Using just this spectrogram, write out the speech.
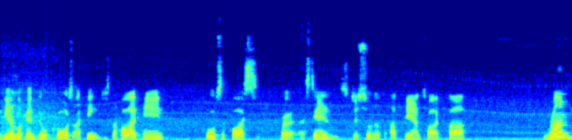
Again, I'm not going to do a course. I think just the hired hand will suffice for a standard, just sort of up-down type uh, run.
